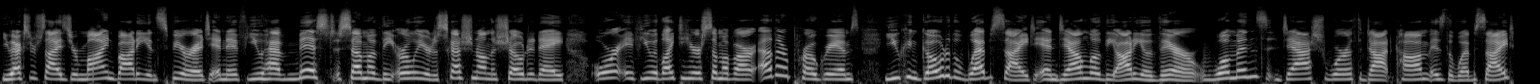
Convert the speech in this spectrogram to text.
you exercise your mind, body, and spirit. And if you have missed some of the earlier discussion on the show today, or if you would like to hear some of our other programs, you can go to the website and download the audio there. Womans worth.com is the website.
